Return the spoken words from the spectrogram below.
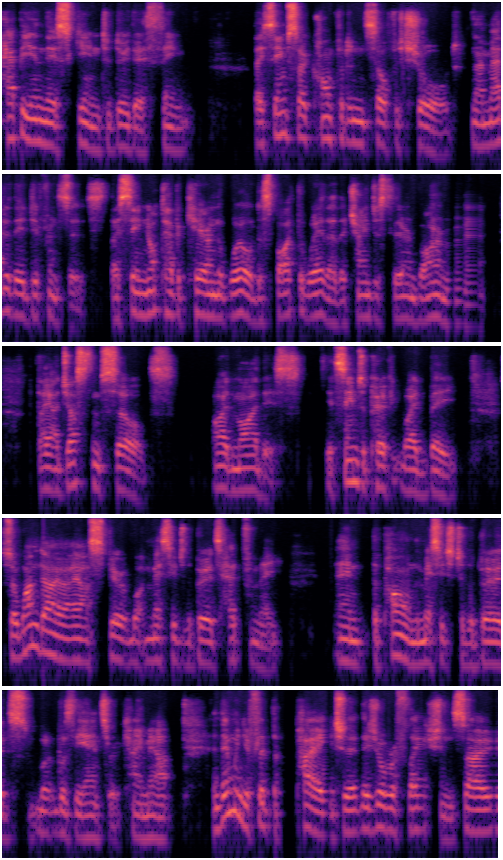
happy in their skin to do their thing. They seem so confident and self assured, no matter their differences. They seem not to have a care in the world despite the weather, the changes to their environment. They are just themselves. I admire this. It seems a perfect way to be. So one day I asked Spirit what message the birds had for me. And the poem, The Message to the Birds, was the answer. It came out. And then when you flip the page, there's your reflection. So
